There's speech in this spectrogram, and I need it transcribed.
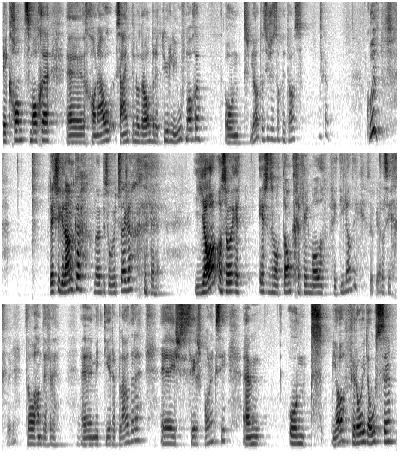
bekannt zu machen. Äh, kann auch das eine oder andere Türchen aufmachen. Und ja, das ist so ein bisschen das. Cool. Letzte Gedanken, noch etwas, was willst du sagen? ja, also erstens mal danke vielmals für die Einladung, dass ich haben durfte, äh, mit dir plaudern äh, ist sehr spannend Ähm, und ja, für euch da draußen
